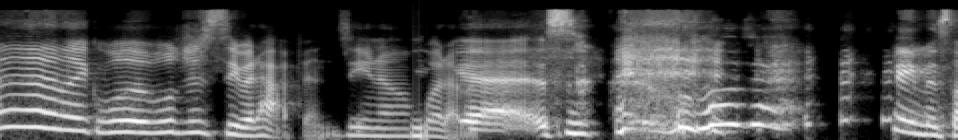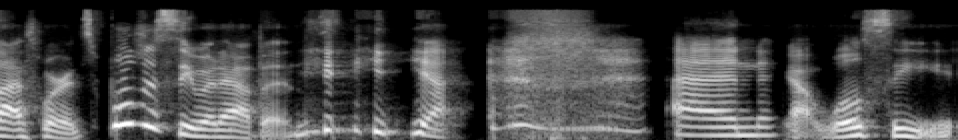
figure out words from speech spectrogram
Eh, like we'll we'll just see what happens, you know, whatever. Yes. Famous last words. We'll just see what happens. yeah. And yeah, we'll see.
